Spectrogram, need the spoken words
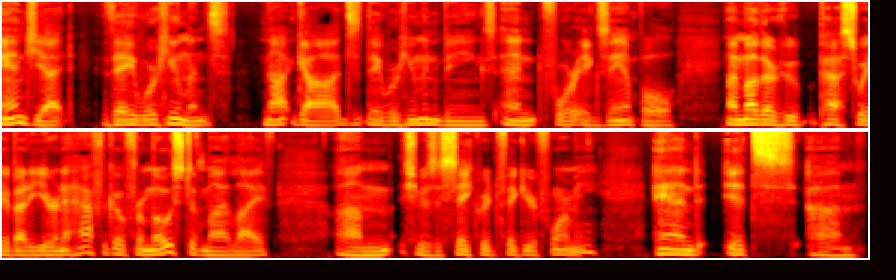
and yet they were humans, not gods. They were human beings. And for example, my mother, who passed away about a year and a half ago, for most of my life, um, she was a sacred figure for me. And it's um,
